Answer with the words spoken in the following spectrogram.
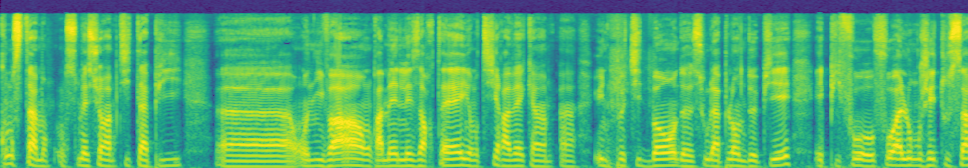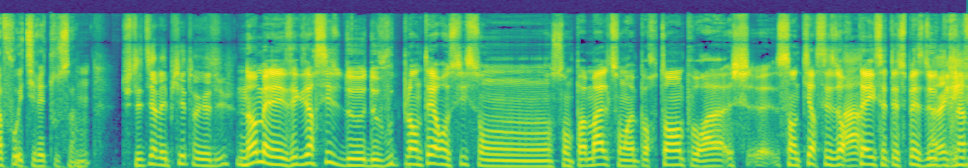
constamment, on se met sur un petit tapis, on y va, on ramène les orteils, on tire avec un- un- une petite bande sous la plante de pied, et puis faut, faut allonger tout ça, faut étirer tout ça. Mm. Tu t'étires les pieds, toi, Yodu? Non, mais les exercices de, de voûte plantaire aussi sont, sont pas mal, sont importants pour euh, ch- sentir ses orteils, cette espèce de Ah. Avec la griffé.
